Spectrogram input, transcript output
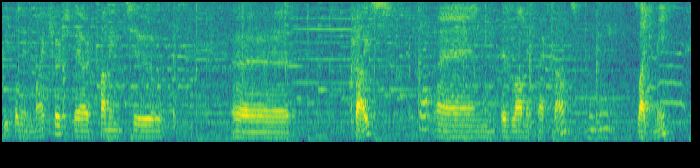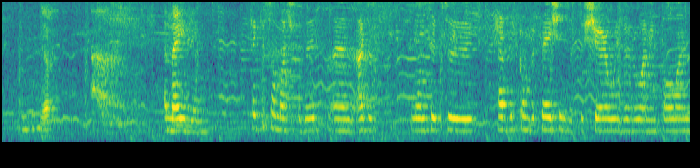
people in my church they are coming to uh, Christ Yeah. and Islamic background, like me. Yep. Amazing. Thank you so much for this. And I just wanted to have this conversation just to share with everyone in Poland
